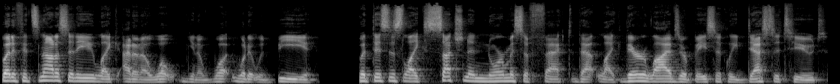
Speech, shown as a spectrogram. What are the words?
but if it's not a city, like I don't know what you know what what it would be. But this is like such an enormous effect that like their lives are basically destitute,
